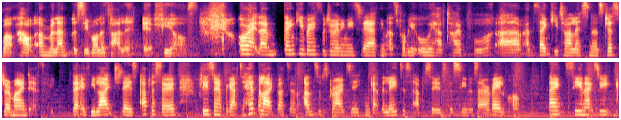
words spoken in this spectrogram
well, how unrelentlessly volatile it, it feels. All right, then, thank you both for joining me today. I think that's probably all we have time for. Um, and thank you to our listeners. Just a reminder if, that if you liked today's episode, please don't forget to hit the like button and subscribe so you can get the latest episodes as soon as they're available. Thanks, see you next week.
